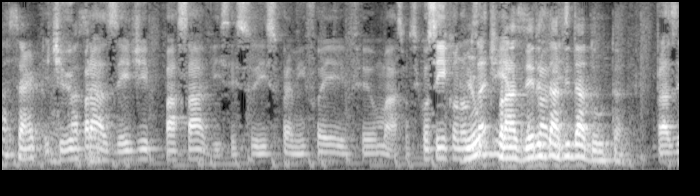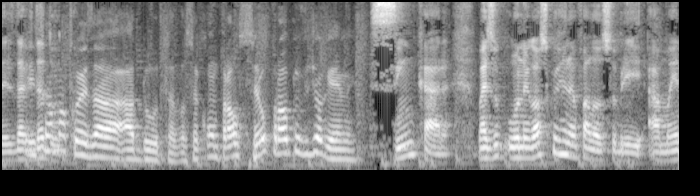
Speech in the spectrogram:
Tá certo. E tive tá o certo. prazer de passar à vista. Isso, isso pra mim foi, foi o máximo. Se conseguir economizar Viu? dinheiro. Prazeres da vida adulta. Prazeres da vida Isso é adulta. uma coisa adulta, você comprar o seu próprio videogame. Sim, cara. Mas o, o negócio que o Renan falou sobre a mãe,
